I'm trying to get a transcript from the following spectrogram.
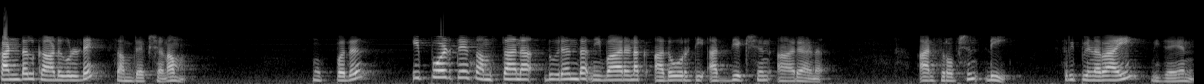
കണ്ടൽ കാടുകളുടെ സംരക്ഷണം. മുപ്പത്. ഇപ്പോഴത്തെ സംസ്ഥാന ദുരന്ത നിവാരണ അതോറിറ്റി അധ്യക്ഷൻ ആരാണ്? Answer option D. Shri Pinarayi Vijayan.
